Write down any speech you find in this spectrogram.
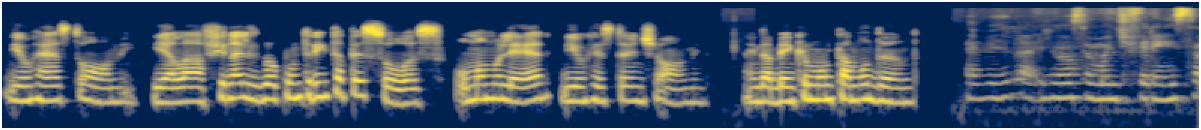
e o resto homem. E ela finalizou com 30 pessoas, uma mulher e o restante homem. Ainda bem que o mundo está mudando. É verdade, nossa, é uma diferença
